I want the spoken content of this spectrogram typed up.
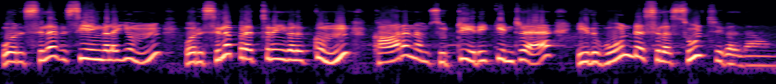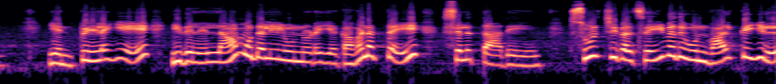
ஒரு சில விஷயங்களையும் ஒரு சில பிரச்சனைகளுக்கும் காரணம் சுற்றி இருக்கின்ற இது போன்ற சில சூழ்ச்சிகள் தான் என் பிள்ளையே இதிலெல்லாம் முதலில் உன்னுடைய கவனத்தை செலுத்தாதே. சூழ்ச்சிகள் செய்வது உன் வாழ்க்கையில்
